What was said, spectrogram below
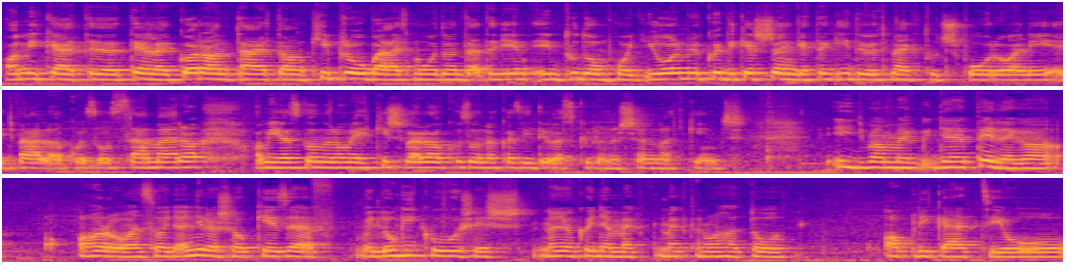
amiket tényleg garantáltan, kipróbált módon, tehát én, én tudom, hogy jól működik, és rengeteg időt meg tud spórolni egy vállalkozó számára, ami azt gondolom, hogy egy kis vállalkozónak az idő az különösen nagy kincs. Így van, meg ugye tényleg a, arról van szó, hogy annyira sok kézzel, vagy logikus és nagyon könnyen meg, megtanulható applikáció,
